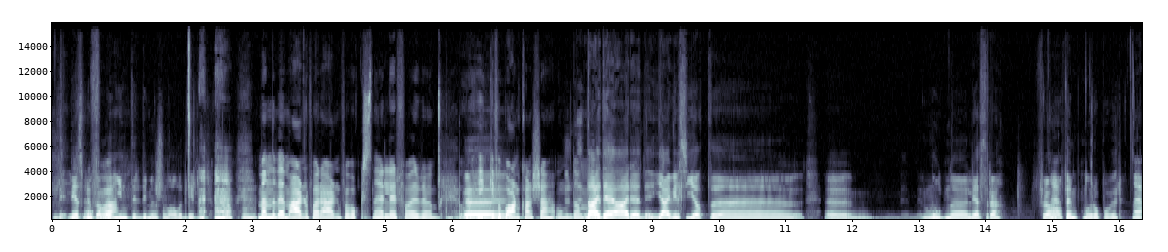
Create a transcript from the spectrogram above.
Les boka få- med interdimensjonale briller. Ja. Mm. Men hvem er den for? Er den for voksne, eller for uh, Ikke for Eh, barn, kanskje? Ungdom? Nei, det er eh, Jeg vil si at uh, eh, modne lesere fra Ja. 15 år oppover. Ja.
